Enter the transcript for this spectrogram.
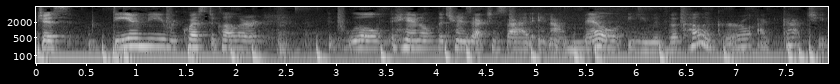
Just DM me, request a color, we'll handle the transaction side and I'll mail you the color girl. I got you.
